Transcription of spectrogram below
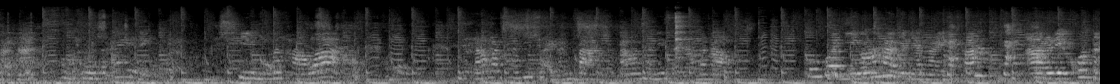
จากนั้นคุณครูจะให้เด็กชิมนะคะว่า น้ำอัญชันที่ใส่น้ำตาลกับน้ำอัญชันที่ใส่น้ำมะนาวคุณจะมีรสชาติเป็นยังไงนะคะ อ่าเด็กๆคนไหน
